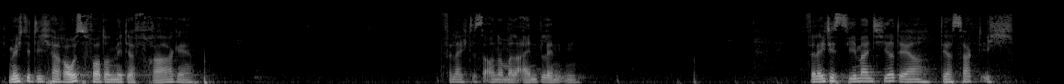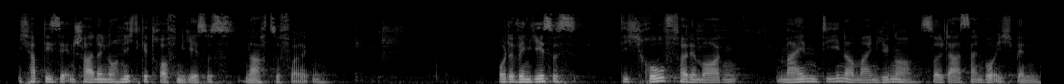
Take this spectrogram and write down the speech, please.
Ich möchte dich herausfordern mit der Frage, vielleicht das auch nochmal einblenden. Vielleicht ist jemand hier, der, der sagt, ich, ich habe diese Entscheidung noch nicht getroffen, Jesus nachzufolgen. Oder wenn Jesus dich ruft heute Morgen, mein Diener, mein Jünger soll da sein, wo ich bin.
